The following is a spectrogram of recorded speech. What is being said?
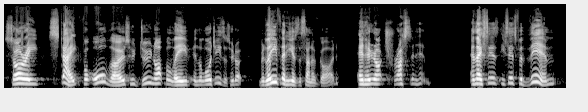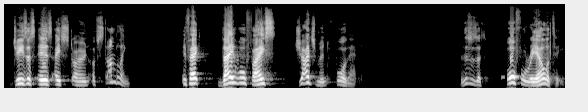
sorry state for all those who do not believe in the Lord Jesus, who don't believe that he is the Son of God, and who do not trust in him. And they says, he says, for them, Jesus is a stone of stumbling. In fact, they will face judgment for that. And this is an awful reality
